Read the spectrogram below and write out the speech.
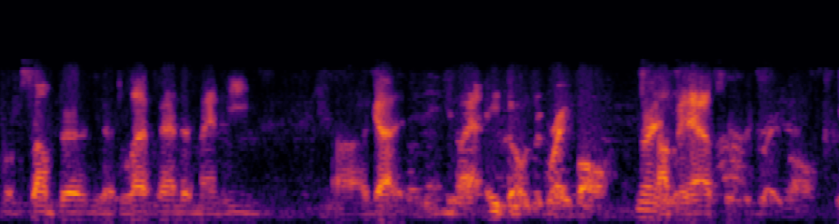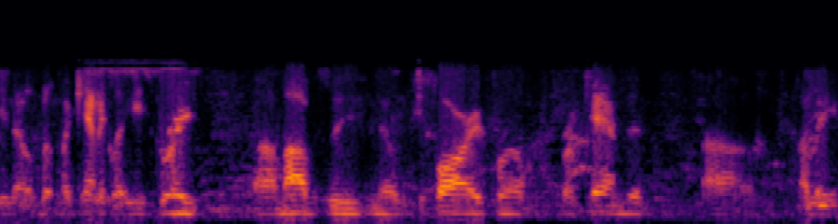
from Sumter, you know, the left-hander, man. He's uh, got you know he throws a great ball. Right. I mean, absolutely a great ball. You know, but mechanically he's great. Um, obviously, you know, Jafari from from Camden. Uh, I mean,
